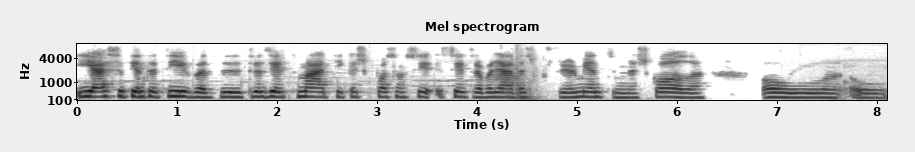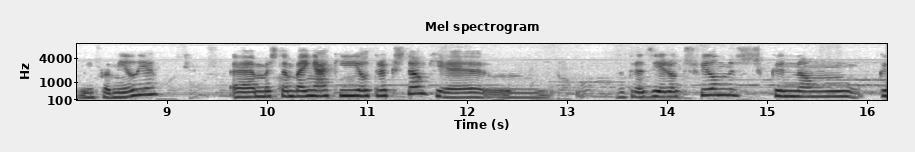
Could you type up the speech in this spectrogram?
E há essa tentativa de trazer temáticas que possam ser, ser trabalhadas posteriormente na escola ou, ou em família. Uh, mas também há aqui outra questão que é de trazer outros filmes que não, que,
